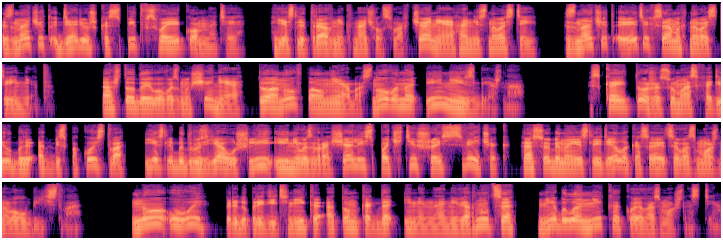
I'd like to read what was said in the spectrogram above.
значит, дядюшка спит в своей комнате. Если травник начал с ворчания, а не с новостей, значит, этих самых новостей нет. А что до его возмущения, то оно вполне обосновано и неизбежно. Скай тоже с ума сходил бы от беспокойства, если бы друзья ушли и не возвращались почти шесть свечек, особенно если дело касается возможного убийства. Но, увы, предупредить Ника о том, когда именно они вернутся, не было никакой возможности.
